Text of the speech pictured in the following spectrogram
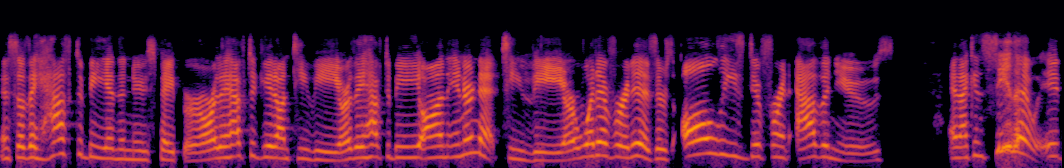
And so they have to be in the newspaper or they have to get on tv or they have to be on internet tv or whatever it is. There's all these different avenues and i can see that it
